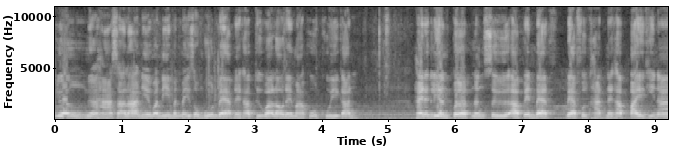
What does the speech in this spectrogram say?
เรื่องเนื้อหาสาระเนี่ยวันนี้มันไม่สมบูรณ์แบบนะครับ ถือว่าเราได้มาพูดคุยกัน ให้นักเรียนเปิดหนังสืออะเป็นแบบแบบฝึกหัดนะครับ ไปที่หน้า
